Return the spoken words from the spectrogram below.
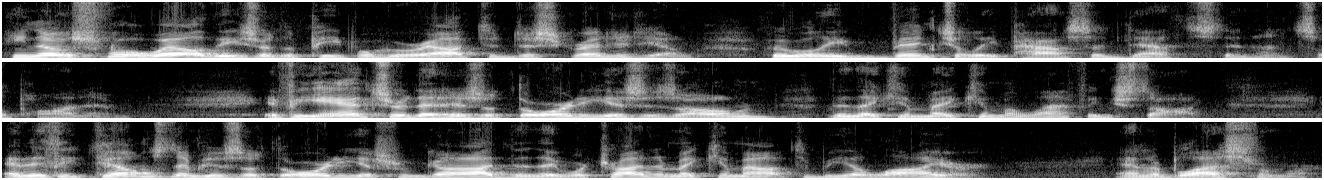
He knows full well these are the people who are out to discredit him, who will eventually pass a death sentence upon him. If he answered that his authority is his own, then they can make him a laughing stock. And if he tells them his authority is from God, then they will try to make him out to be a liar and a blasphemer.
